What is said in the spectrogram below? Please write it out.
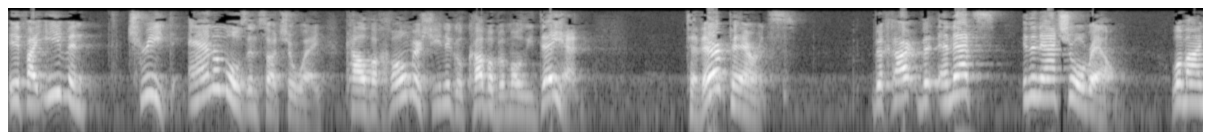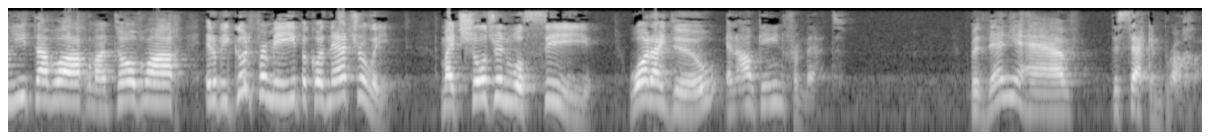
If I even treat animals in such a way, kal v'chomer shinigu kava b'molidehen, to their parents, and that's in the natural realm. Laman yitavlach, laman tovlach. It'll be good for me because naturally, my children will see what I do, and I'll gain from that. But then you have the second bracha,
